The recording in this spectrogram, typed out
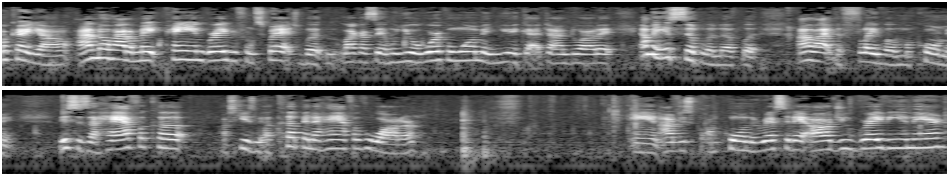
Okay, y'all. I know how to make pan gravy from scratch, but like I said, when you're a working woman, you ain't got time to do all that. I mean, it's simple enough, but I like the flavor of McCormick. This is a half a cup, excuse me, a cup and a half of water. And I just, I'm pouring the rest of that au jus gravy in there.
